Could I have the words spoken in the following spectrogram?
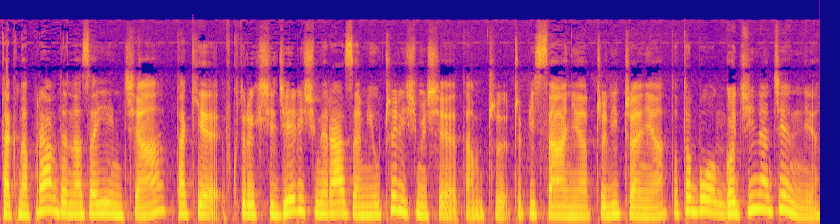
tak naprawdę na zajęcia, takie, w których siedzieliśmy razem i uczyliśmy się tam czy, czy pisania, czy liczenia, to to było godzina dziennie.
